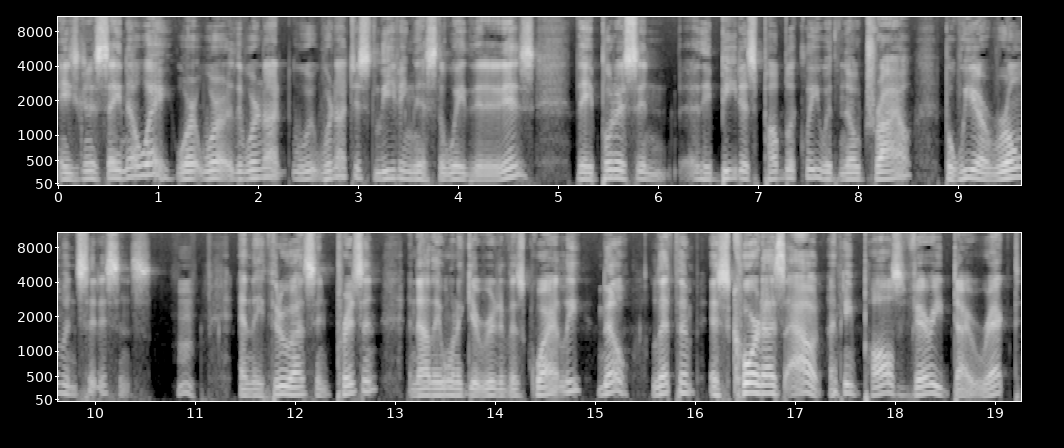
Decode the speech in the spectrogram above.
and he's going to say, "No way, we're we're we're not we're not just leaving this the way that it is." They put us in, they beat us publicly with no trial, but we are Roman citizens. Hmm. And they threw us in prison, and now they want to get rid of us quietly? No, let them escort us out. I mean, Paul's very direct.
